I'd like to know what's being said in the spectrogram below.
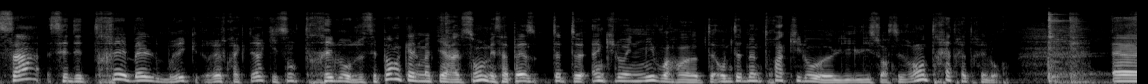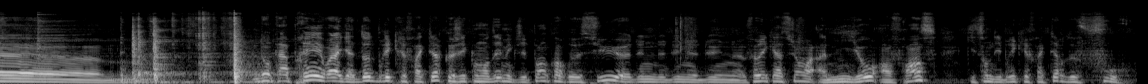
ça, c'est des très belles briques réfractaires qui sont très lourdes. Je ne sais pas en quelle matière elles sont, mais ça pèse peut-être 1,5 kg, voire euh, peut-être même 3 kg euh, l'histoire. C'est vraiment très très très lourd. Euh, donc après, voilà, il y a d'autres briques réfractaires que j'ai commandées mais que je n'ai pas encore reçues d'une fabrication à Millau en France, qui sont des briques réfractaires de four.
